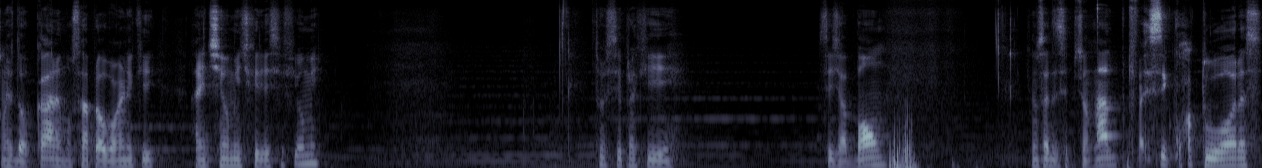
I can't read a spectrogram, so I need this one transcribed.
ajudar o cara, mostrar pra Warner que a gente realmente queria esse filme. Torcer para que seja bom, que não saia decepcionado, porque vai ser 4 horas.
